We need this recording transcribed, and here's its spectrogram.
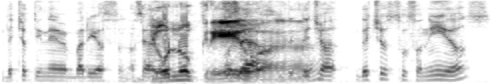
De hecho tiene varios, o sea, yo no creo. de, ah. hecho, de hecho sus sonidos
